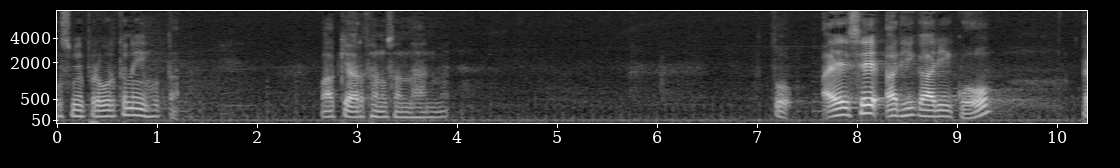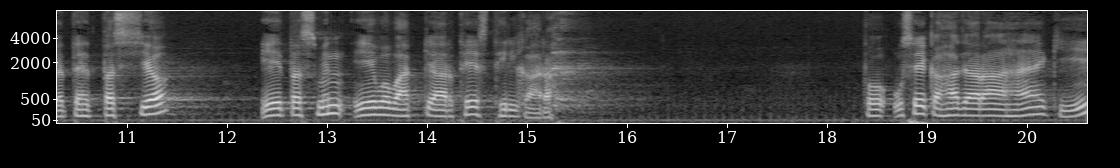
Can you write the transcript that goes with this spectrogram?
उसमें प्रवृत्त नहीं होता वाक्य अर्थ अनुसंधान में। तो ऐसे अधिकारी को कहते हैं तस्य एतस्मिन एव वाक्यार्थे स्थिरीकार। तो उसे कहा जा रहा है कि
